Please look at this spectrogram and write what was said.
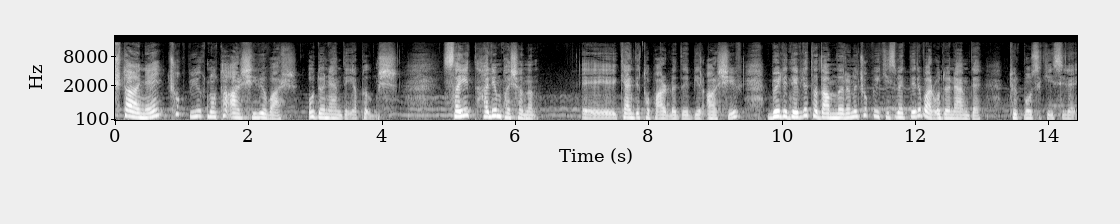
üç tane çok büyük nota arşivi var. O dönemde yapılmış. Said Halim Paşa'nın e, kendi toparladığı bir arşiv. Böyle devlet adamlarının çok büyük hizmetleri var o dönemde Türk musikisiyle.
